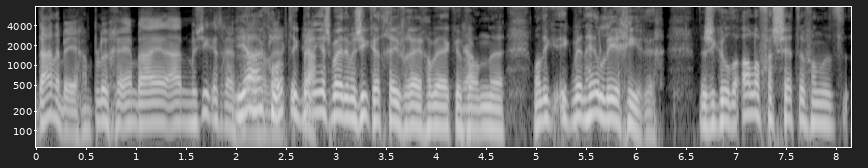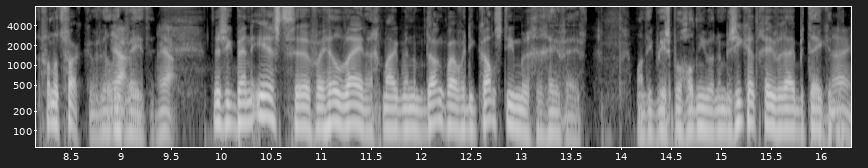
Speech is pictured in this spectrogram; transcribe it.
daarna ben je gaan pluggen en bij een muziekuitgever Ja, klopt. Ik ben Ja. eerst bij de muziekuitgeverij gaan werken. Ja. Van, eh, want ik, ik ben heel leergierig. Dus ik wilde alle facetten van het, van het vak wilde ja. ik weten. Ja. Dus ik ben eerst eh, voor heel weinig, maar ik ben hem dankbaar voor die kans die hij me gegeven heeft. Want ik wist begon niet wat een muziekuitgeverij betekende. Nee.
